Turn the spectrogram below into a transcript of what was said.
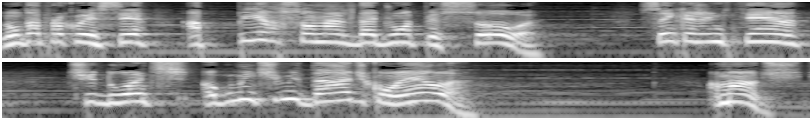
não dá para conhecer a personalidade de uma pessoa sem que a gente tenha tido antes alguma intimidade com ela. Amados,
